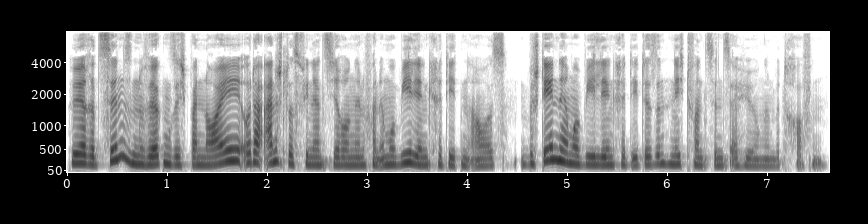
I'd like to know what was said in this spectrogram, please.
Höhere Zinsen wirken sich bei Neu- oder Anschlussfinanzierungen von Immobilienkrediten aus. Bestehende Immobilienkredite sind nicht von Zinserhöhungen betroffen.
